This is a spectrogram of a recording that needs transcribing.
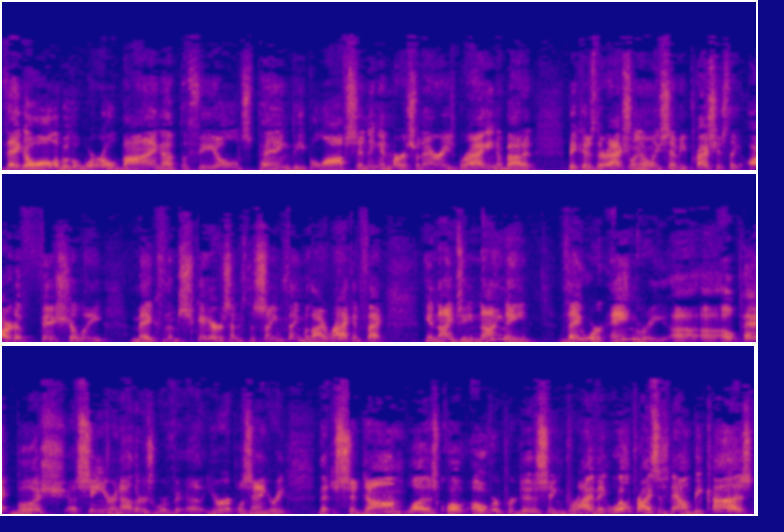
They go all over the world buying up the fields, paying people off, sending in mercenaries, bragging about it because they're actually only semi precious. They artificially make them scarce. And it's the same thing with Iraq. In fact, in 1990, they were angry. Uh, uh, OPEC, Bush, uh, Senior, and others were. Uh, Europe was angry that Saddam was quote overproducing, driving oil prices down because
